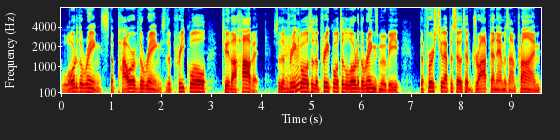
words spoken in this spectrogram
Lord of the Rings, The Power of the Rings, the prequel to The Hobbit. So the prequel to the prequel to the Lord of the Rings movie. The first two episodes have dropped on Amazon Prime.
